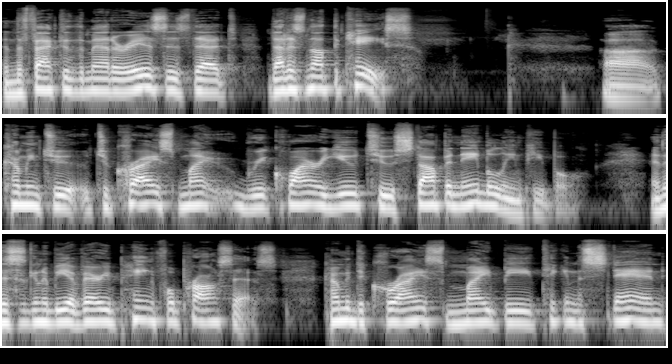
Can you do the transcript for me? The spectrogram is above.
And the fact of the matter is, is that that is not the case. Uh, coming to, to Christ might require you to stop enabling people. And this is going to be a very painful process. Coming to Christ might be taking a stand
